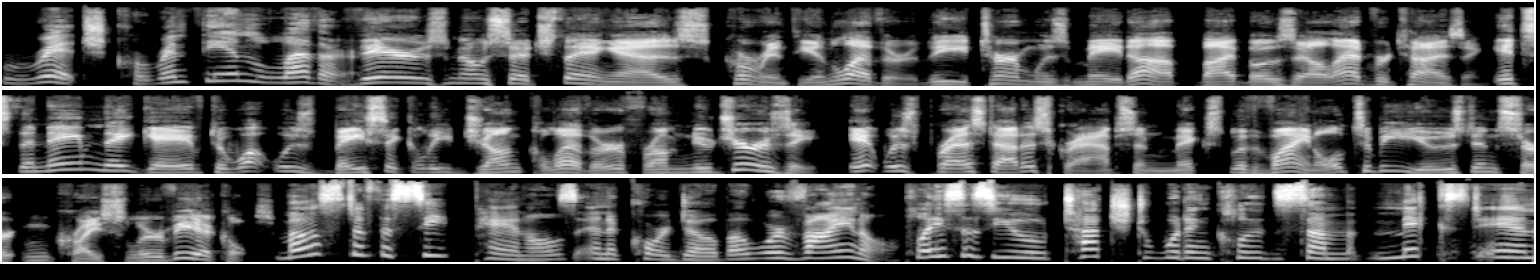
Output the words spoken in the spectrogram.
rich Corinthian leather. There's no such thing as Corinthian leather. The term was made up by Bozell Advertising. It's the name they gave to what was basically junk leather from New Jersey. It was pressed out of scraps and mixed with vinyl to be used in certain Chrysler vehicles. Most of the seat panels in a Cordoba were vinyl. Places you touched would include some mixed in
